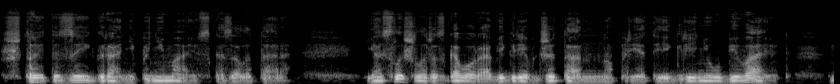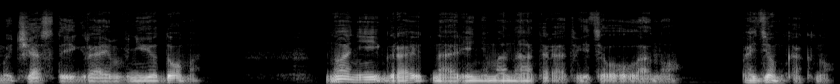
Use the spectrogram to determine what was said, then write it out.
«Что это за игра, не понимаю», — сказала Тара. Я слышал разговоры об игре в джетан, но при этой игре не убивают. Мы часто играем в нее дома. Но они играют на арене Монатора, ответил Лано. Пойдем к окну.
